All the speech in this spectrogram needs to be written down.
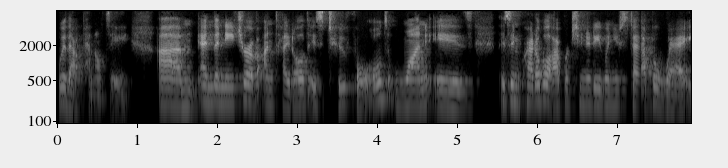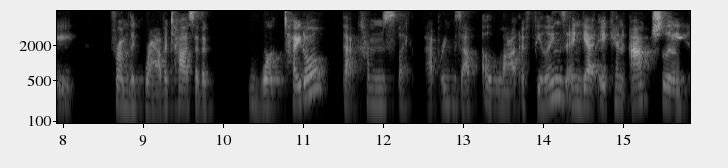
without penalty. Um, and the nature of Untitled is twofold. One is this incredible opportunity when you step away from the gravitas of a work title that comes like that brings up a lot of feelings and yet it can actually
